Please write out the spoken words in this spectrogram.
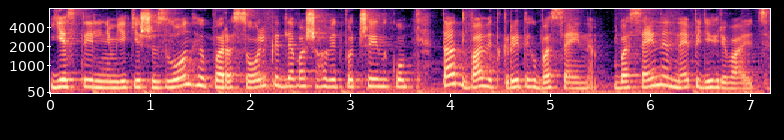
Є стильні м'які шезлонги, парасольки для вашого відпочинку та два відкритих басейни. Басейни не підігріваються.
